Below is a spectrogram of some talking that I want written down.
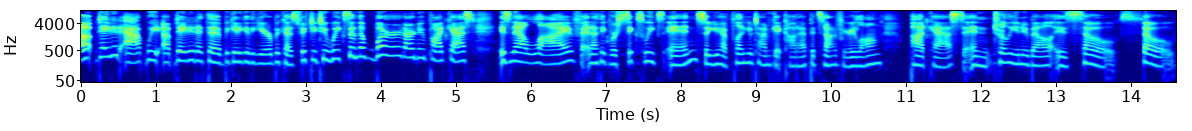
updated app. We updated at the beginning of the year because 52 weeks in the word, our new podcast is now live, and I think we're six weeks in, so you have plenty of time to get caught up. It's not a very long podcast, and Trillia Newbell is so so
